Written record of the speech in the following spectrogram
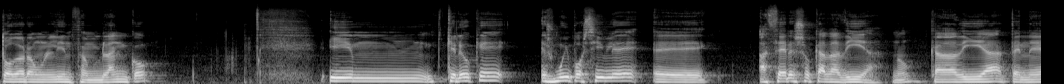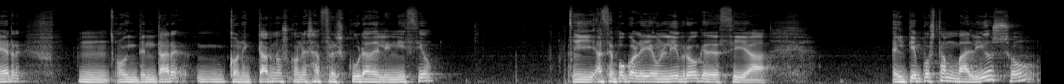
todo era un lienzo en blanco. Y mm, creo que es muy posible eh, hacer eso cada día, ¿no? Cada día tener mm, o intentar mm, conectarnos con esa frescura del inicio. Y hace poco leía un libro que decía, el tiempo es tan valioso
